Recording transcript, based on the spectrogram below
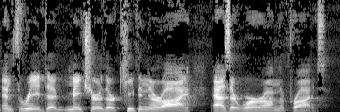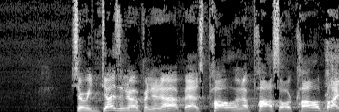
and three, to make sure they're keeping their eye, as it were, on the prize. So he doesn't open it up as Paul, an apostle called by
